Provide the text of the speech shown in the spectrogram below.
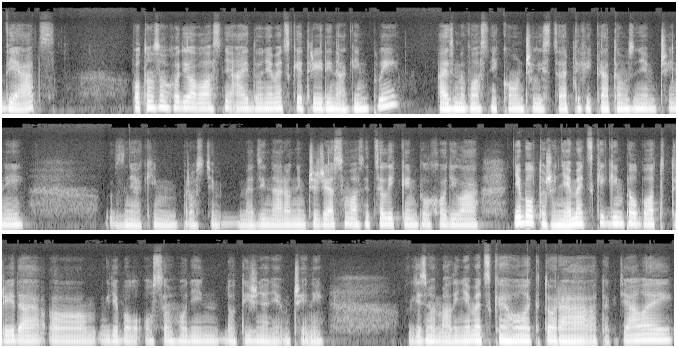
viac. Potom som chodila vlastne aj do nemeckej triedy na Gimply, aj sme vlastne končili s certifikátom z Nemčiny s nejakým proste medzinárodným. Čiže ja som vlastne celý Gimpel chodila, nebol to, že nemecký Gimpel, bola to trieda, kde bolo 8 hodín do týždňa Nemčiny, kde sme mali nemeckého lektora a tak ďalej,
